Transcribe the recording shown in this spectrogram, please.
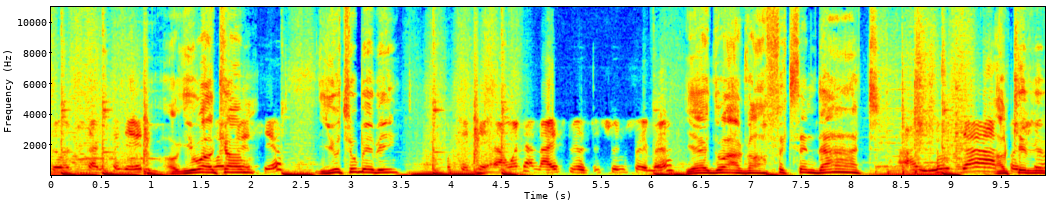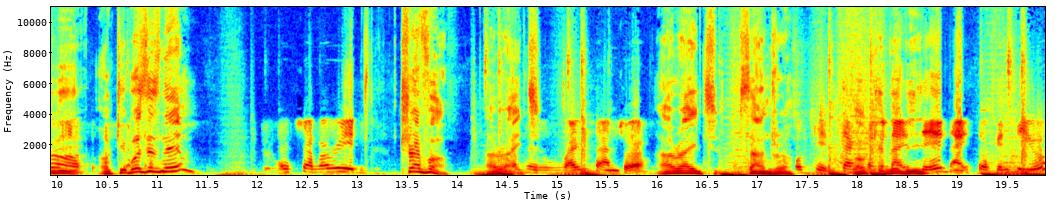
George. Thanks again. Oh, you God welcome. you. You too, baby. Okay, okay, I want a nice musician for him, eh? Yeah, do I'm gonna fixing that. I know that Okay, for sure. baby. Okay, what's his name? Uh, Trevor Reed. Trevor. All right. Wife Sandra. All right, Sandra. Okay, thanks Okay, for the nice baby. day. Nice talking to you.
